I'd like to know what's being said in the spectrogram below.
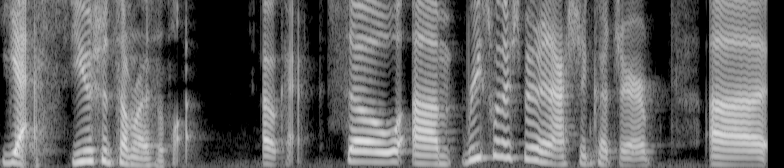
Yes, you should summarize the plot. Okay. So, um, Reese Witherspoon and Ashton Kutcher, uh,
